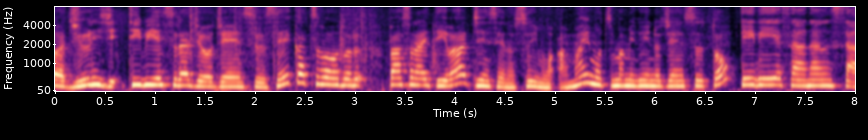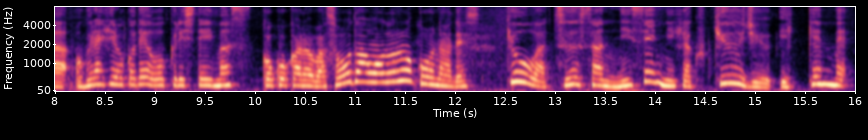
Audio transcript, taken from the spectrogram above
は12時 TBS ラジオジェーンスー生活を踊る。パーソナリティは人生の酸いも甘いもつまみ食いのジェーンスーと TBS アナウンサー小倉弘子でお送りしています。ここからは相談を踊るのコーナーです。今日は通算2291件目。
